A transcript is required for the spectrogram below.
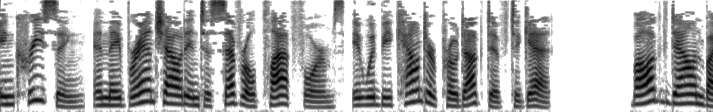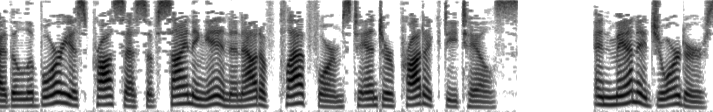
increasing, and they branch out into several platforms, it would be counterproductive to get bogged down by the laborious process of signing in and out of platforms to enter product details and manage orders.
